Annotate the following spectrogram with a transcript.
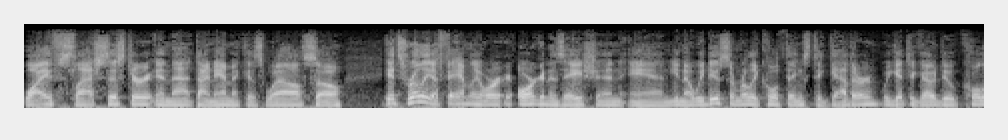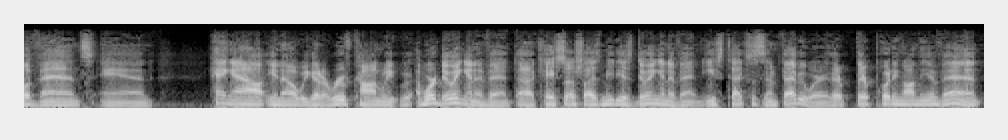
wife slash sister in that dynamic as well. So it's really a family or organization, and you know, we do some really cool things together. We get to go do cool events and hang out. You know, we go to RoofCon. We we're doing an event. Uh, K Socialized Media is doing an event in East Texas in February. They're they're putting on the event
